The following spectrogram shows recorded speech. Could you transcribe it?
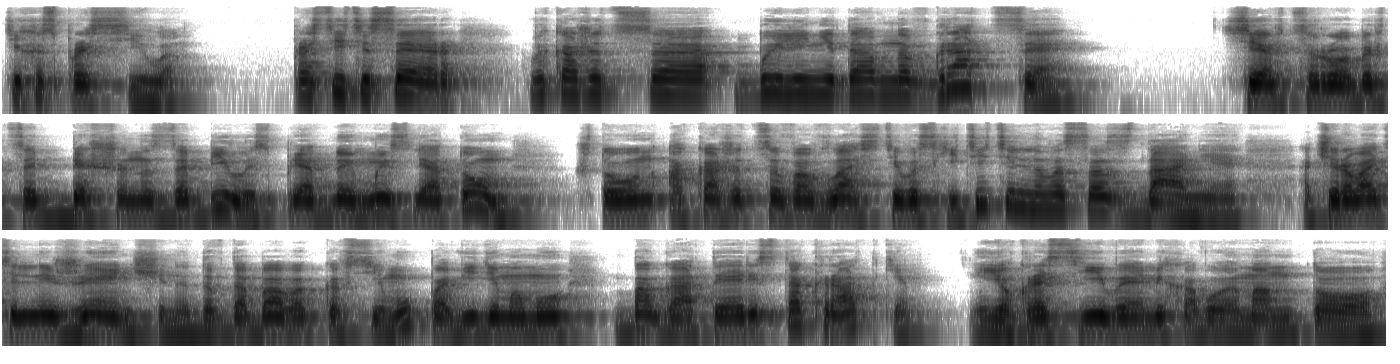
Тихо спросила. «Простите, сэр, вы, кажется, были недавно в Граце?» Сердце Робертса бешено забилось при одной мысли о том, что он окажется во власти восхитительного создания, очаровательной женщины, да вдобавок ко всему, по-видимому, богатой аристократки. Ее красивое меховое манто,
